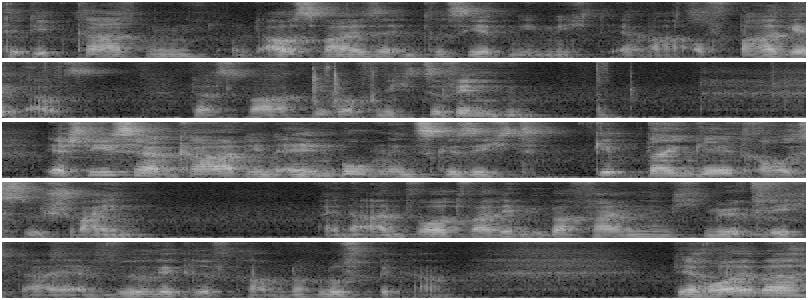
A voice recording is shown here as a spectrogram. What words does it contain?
Kreditkarten und Ausweise interessierten ihn nicht, er war auf Bargeld aus. Das war jedoch nicht zu finden. Er stieß Herrn K. den Ellenbogen ins Gesicht. Gib dein Geld raus, du Schwein. Eine Antwort war dem Überfallenen nicht möglich, da er im Würgegriff kaum noch Luft bekam. Der Räuber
